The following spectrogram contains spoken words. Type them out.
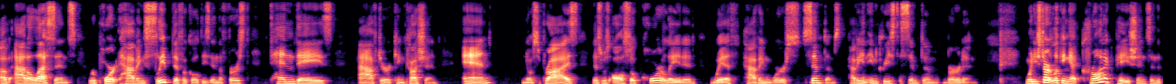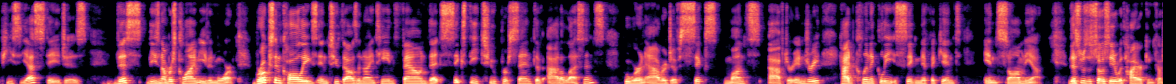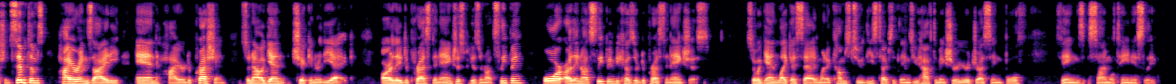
of adolescents report having sleep difficulties in the first 10 days after concussion. And no surprise, this was also correlated with having worse symptoms, having an increased symptom burden. When you start looking at chronic patients in the PCS stages, this these numbers climb even more. Brooks and colleagues in 2019 found that 62% of adolescents who were an average of 6 months after injury had clinically significant insomnia. This was associated with higher concussion symptoms, higher anxiety, and higher depression. So now again, chicken or the egg. Are they depressed and anxious because they're not sleeping? Or are they not sleeping because they're depressed and anxious? So, again, like I said, when it comes to these types of things, you have to make sure you're addressing both things simultaneously.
